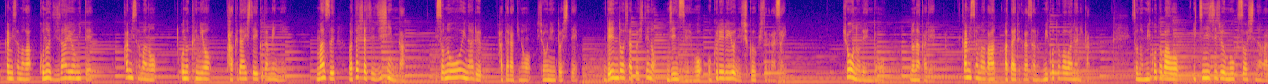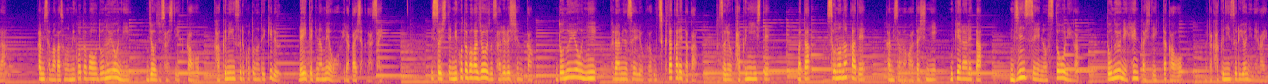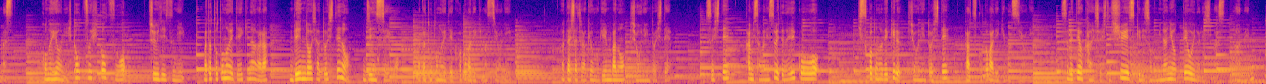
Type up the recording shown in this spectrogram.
神様がこの時代を見て神様のこの国を拡大していくためにまず私たち自身がその大いなる働きの証人として伝道者としての人生を送れるように祝福してください。今日の伝道の中で神様が与えてくださる御言葉は何か。その御言葉を一日中黙想しながら神様がその御言葉をどのように成就させていくかを確認することのできる霊的な目を開かしてください。そして御言葉が成就される瞬間どのように暗闇の勢力が打ち砕かれたかそれを確認してまたその中で神様が私に向けられた人生のストーリーがどのように変化していったかをまた確認するように願います。このように一つ一つを忠実にまた整えていきながら伝道者としての人生をまた整えていくことができますように。私たちは今日も現場の証人としてそして神様に全ての栄光を期すことのできる証人として立つことができますように。すべてを感謝して主イエスキリストの皆によってお祈りします。アーメン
